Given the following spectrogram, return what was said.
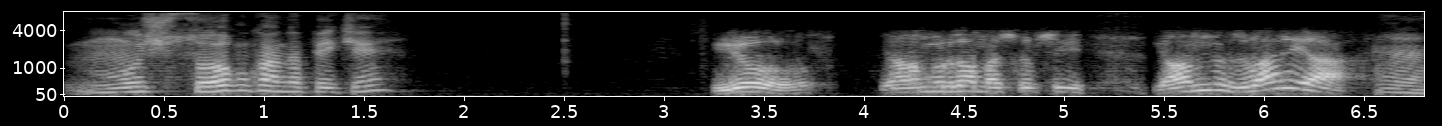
Muş soğuk mu kanka peki? Yok. Yağmurdan başka bir şey. Yalnız var ya He.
